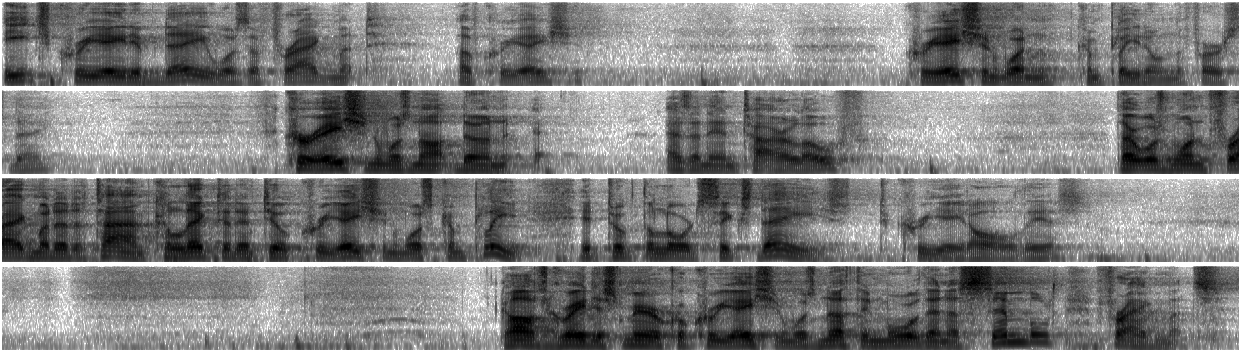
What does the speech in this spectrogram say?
Each creative day was a fragment of creation. Creation wasn't complete on the first day. Creation was not done as an entire loaf. There was one fragment at a time, collected until creation was complete. It took the Lord six days to create all this. God's greatest miracle creation was nothing more than assembled fragments.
